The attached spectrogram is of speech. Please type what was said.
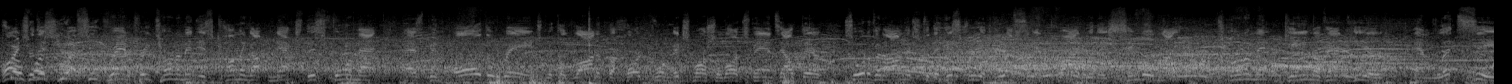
All right, so this UFC Grand Prix tournament is coming up next. This format has been all the rage with a lot of the hardcore mixed martial arts fans out there. Sort of an homage to the history of UFC and Pride with a single night tournament game event here. And let's see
